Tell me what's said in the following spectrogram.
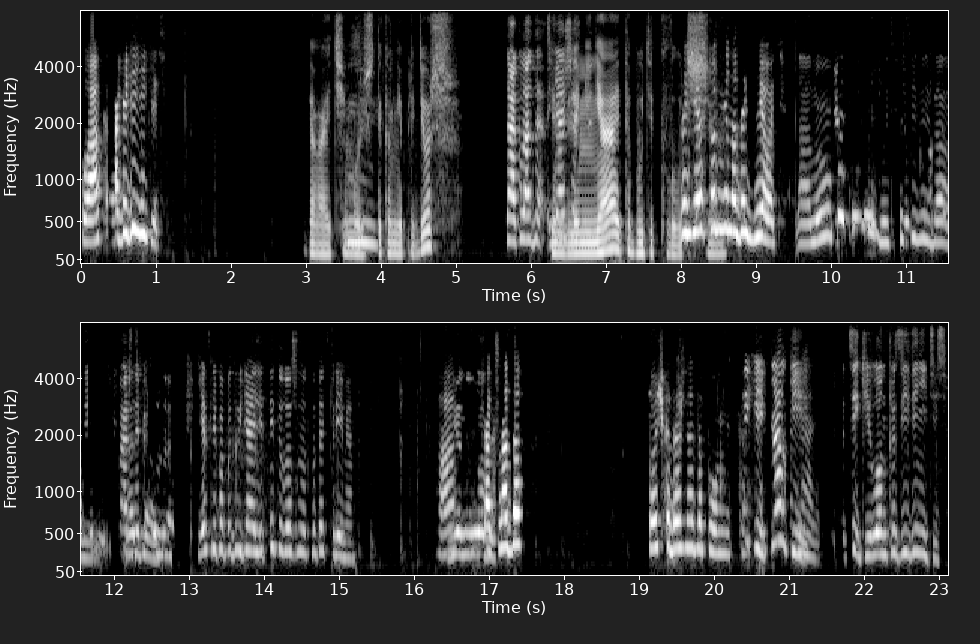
Флаг. Объединитесь. Давай, чем больше ты ко мне придешь, Так, ладно, тем я для сейчас... меня это будет Друзья, что лучше. мне надо делать? А, ну посиди здесь, посиди, да. Важный Начало. прикол. Если попаду я или ты, ты должен отмотать время. А? На Так, надо... Точка должна запомниться. Тики, Калки. Тики, Лонг, разъединитесь.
